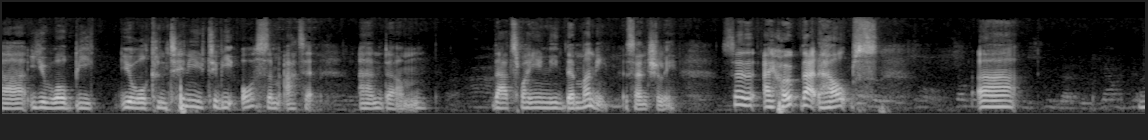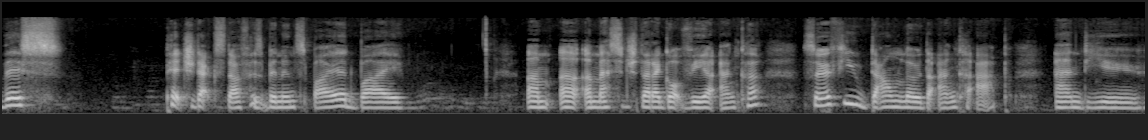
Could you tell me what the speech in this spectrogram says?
uh, you will be. You will continue to be awesome at it, and um, that's why you need their money essentially. So I hope that helps. Uh, this pitch deck stuff has been inspired by um, a, a, message that I got via Anchor. So if you download the Anchor app and you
